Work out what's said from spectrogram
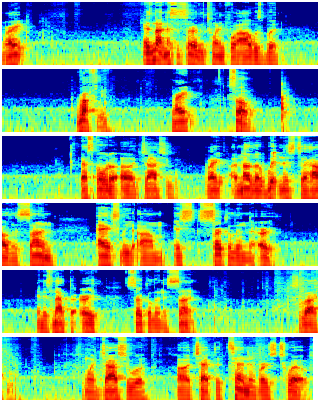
Right? It's not necessarily 24 hours, but roughly. Right? So let's go to uh, Joshua. Right? Another witness to how the sun actually um, is circling the earth. And it's not the earth circling the sun. Salaki. When Joshua uh, chapter 10 and verse 12.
